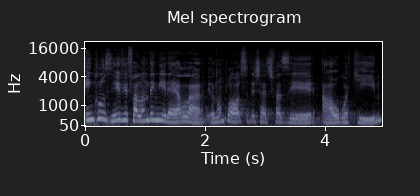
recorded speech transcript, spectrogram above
Inclusive, falando em Mirella, eu não posso deixar de fazer algo aqui.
